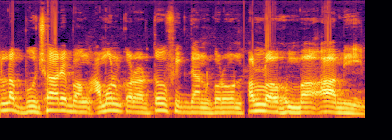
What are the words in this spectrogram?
আল্লাহ বুঝার এবং আমল করার তৌফিক দান করুন। আল্লাহুম্মা আমিন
